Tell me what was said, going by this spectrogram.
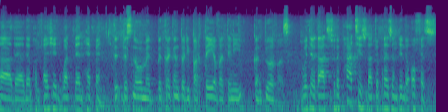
uh, the the confession, what then happened? Dit dis nou met betrekking tot die partye wat in die kantoor was. With regards to the parties that were present in the office,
